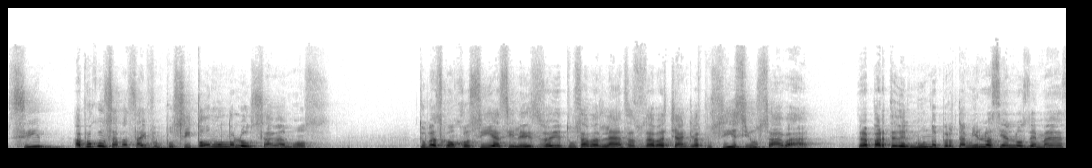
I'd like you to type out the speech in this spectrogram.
Sí. ¿A poco usabas iPhone? Pues sí, todo el mundo lo usábamos. Tú vas con Josías y le dices, oye, tú usabas lanzas, usabas chanclas. Pues sí, sí usaba. Era parte del mundo, pero también lo hacían los demás.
